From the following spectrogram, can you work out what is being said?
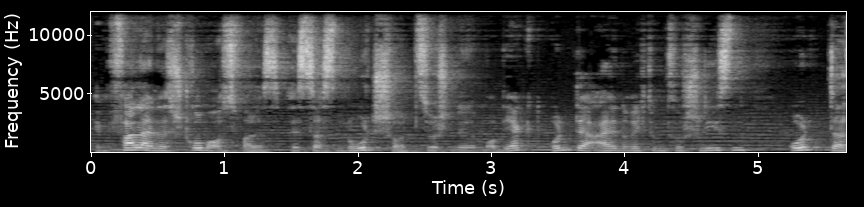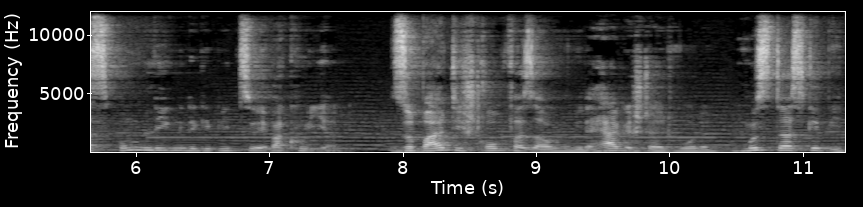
Im Fall eines Stromausfalls ist das Notshot zwischen dem Objekt und der Einrichtung zu schließen und das umliegende Gebiet zu evakuieren. Sobald die Stromversorgung wiederhergestellt wurde, muss das Gebiet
